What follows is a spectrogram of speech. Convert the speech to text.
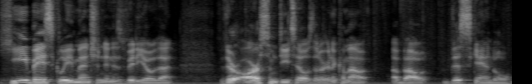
he basically mentioned in his video that there are some details that are going to come out about this scandal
